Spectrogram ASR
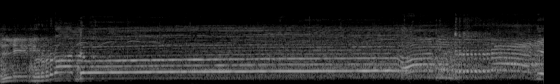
Librado Andrade.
